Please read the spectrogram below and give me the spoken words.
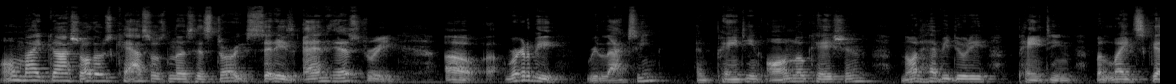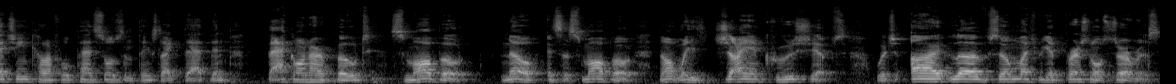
Oh my gosh, all those castles and those historic cities and history. Uh, we're going to be relaxing and painting on location, not heavy duty painting, but light sketching, colorful pencils and things like that. Then back on our boat, small boat. No, it's a small boat, not one of these giant cruise ships, which I love so much. We get personal service.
